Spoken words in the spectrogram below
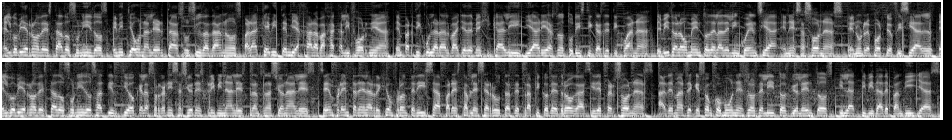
El gobierno de Estados Unidos emitió una alerta a sus ciudadanos para que eviten viajar a Baja California, en particular al Valle de Mexicali y áreas no turísticas de Tijuana, debido al aumento de la delincuencia en esas zonas. En un reporte oficial, el gobierno de Estados Unidos advirtió que las organizaciones criminales transnacionales se enfrentan en la región fronteriza para establecer rutas de tráfico de drogas y de personas, además de que son comunes los delitos violentos y la actividad de pandillas.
